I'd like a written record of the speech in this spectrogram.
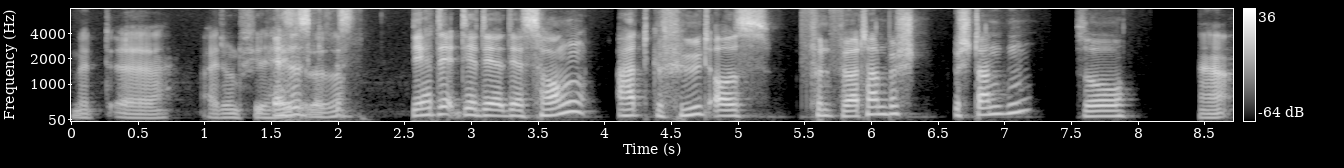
Mit äh, I don't feel hate ist, oder so. es, der, der, der, der, Song hat gefühlt aus fünf Wörtern bes- bestanden. So. Ja.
